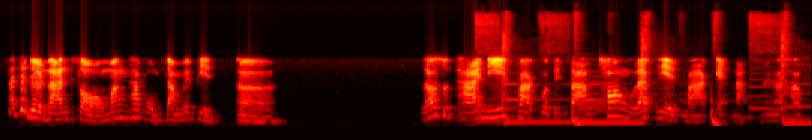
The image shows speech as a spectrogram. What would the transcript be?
น่าจะเดินนานสองมั้งถ้าผมจำไม่ผิด เออ แล้วสุดท้ายนี้ฝากกดติดตามช่องและเพจหมาแกะหนังด้วยนะครับ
